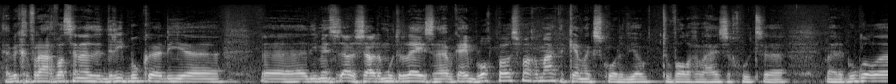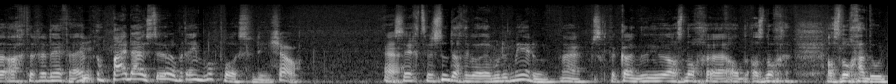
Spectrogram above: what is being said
heb ik gevraagd wat zijn nou de drie boeken die, uh, die mensen zouden, zouden moeten lezen. Daar heb ik één blogpost van gemaakt. En kennelijk scoorde die ook toevallig wijze goed uh, bij de Google-achtige. Daar heb ik een paar duizend euro met één blogpost verdiend. Zo. Ja. Zegt, dus toen dacht ik wel, dat moet ik meer doen. Maar dat kan ik nu alsnog, alsnog, alsnog gaan doen.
